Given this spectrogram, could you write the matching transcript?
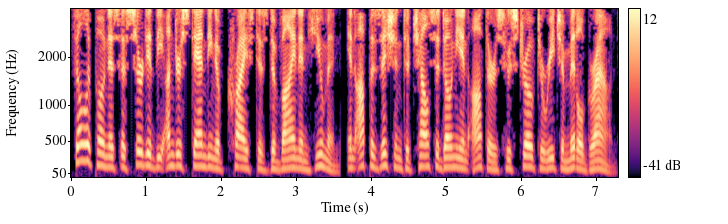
Philoponus asserted the understanding of Christ as divine and human, in opposition to Chalcedonian authors who strove to reach a middle ground.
